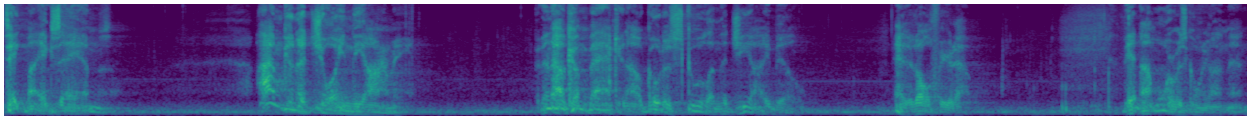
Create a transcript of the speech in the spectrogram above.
take my exams. I'm going to join the army. And then I'll come back and I'll go to school on the GI Bill. Had it all figured out. Vietnam War was going on then.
